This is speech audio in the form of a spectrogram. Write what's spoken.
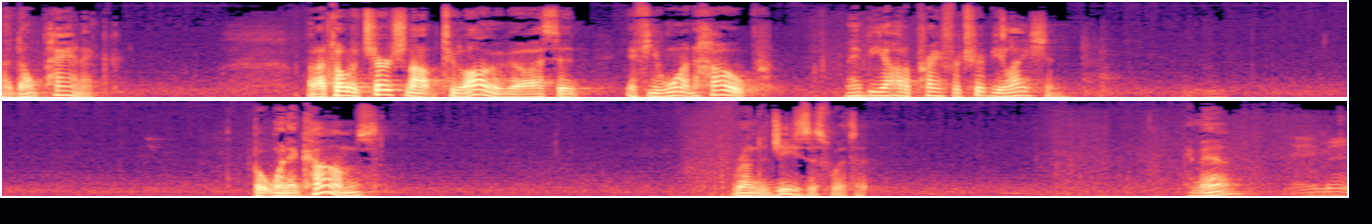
Now, don't panic. But I told a church not too long ago, I said, if you want hope, maybe you ought to pray for tribulation. But when it comes, run to Jesus with it. Amen? Amen.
